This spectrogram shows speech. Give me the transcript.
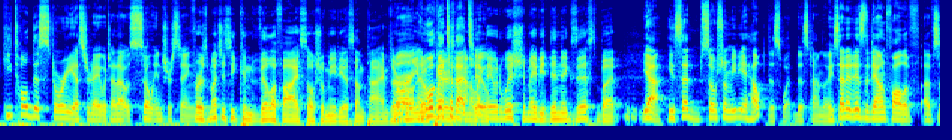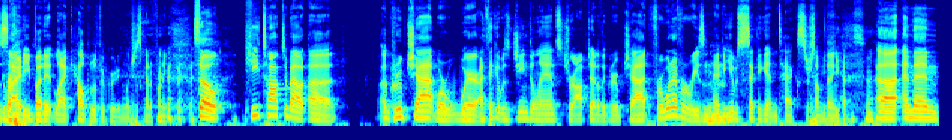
He told this story yesterday, which I thought was so interesting. For as much as he can vilify social media sometimes, or, Well, or, you and know, we'll get to that kinda like too. they would wish maybe it didn't exist, but Yeah, he said social media helped this what this time though. He said it is the downfall of, of society, but it like helped with recruiting, which is kind of funny. so he talked about uh, a group chat where where I think it was Jean Delance dropped out of the group chat for whatever reason. Maybe he was sick of getting texts or something. Yes. uh, and then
